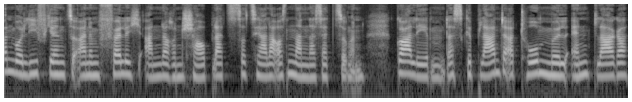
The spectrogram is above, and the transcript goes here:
Von Bolivien zu einem völlig anderen Schauplatz sozialer Auseinandersetzungen. Gorleben, das geplante Atommüllendlager,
